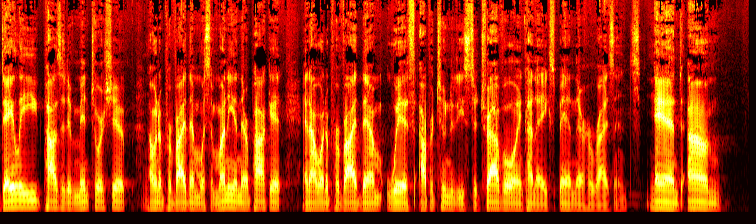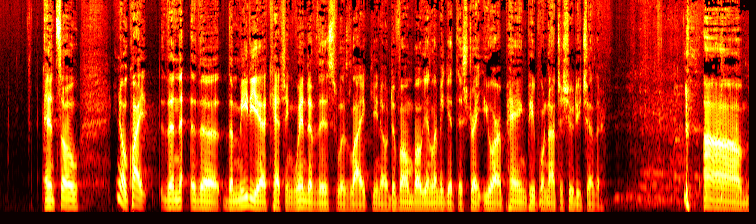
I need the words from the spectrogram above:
daily positive mentorship. I want to provide them with some money in their pocket, and I want to provide them with opportunities to travel and kind of expand their horizons. Yeah. And um, and so, you know, quite the the the media catching wind of this was like, you know, DeVone Boggan, let me get this straight: you are paying people not to shoot each other. Um,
